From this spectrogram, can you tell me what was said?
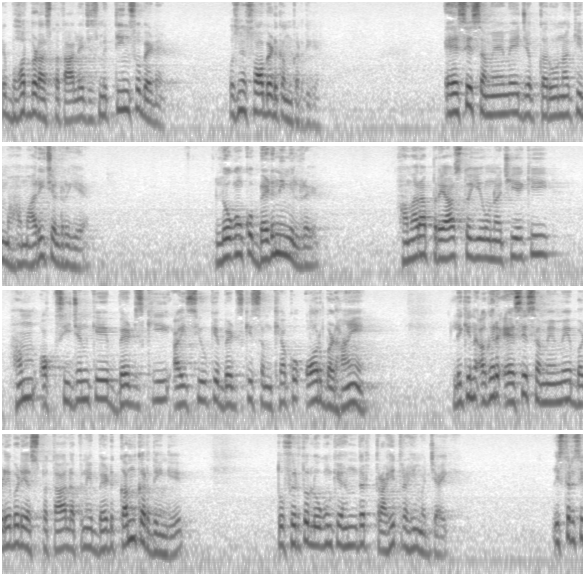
एक बहुत बड़ा अस्पताल है जिसमें 300 बेड हैं। उसने 100 बेड कम कर दिए। ऐसे समय में जब कोरोना की महामारी चल रही है, लोगों को बेड नहीं मिल रहे। हमारा प्रयास तो ये होना चाहिए कि हम ऑक्सीजन के बेड्स की, आईसीयू के बेड्स की संख्या को और बढ़ाएँ। लेकिन अगर ऐसे समय में बड़े बड़े अस्पताल अपने बेड कम कर देंगे तो फिर तो लोगों के अंदर त्राही त्राही मच जाएगी। इस तरह से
